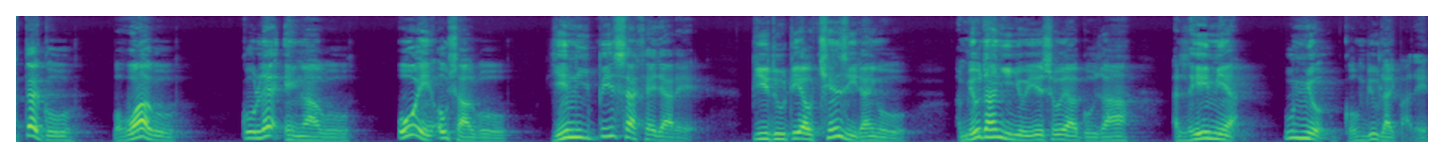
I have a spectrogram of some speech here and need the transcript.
အသက်ကို ဘဝကိုကိုလက်အင်္ဂါကိုအိုးအိမ်ဥစ္စာကိုယင်းဒီပေးဆက်ခဲ့ကြတဲ့ပြည်သူတယောက်ချင်းစီတိုင်းကို အမျိုးသားညီညွတ်ရေးဆိုရကိုစားအလေးမြတ်ဥညွတ်ဂုံပြုလိုက်ပါတယ်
